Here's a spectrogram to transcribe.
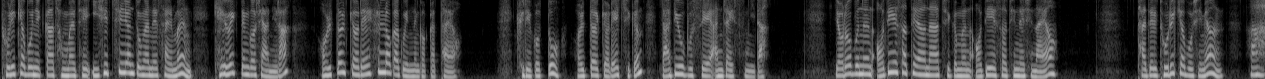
돌이켜보니까 정말 제 27년 동안의 삶은 계획된 것이 아니라 얼떨결에 흘러가고 있는 것 같아요. 그리고 또 얼떨결에 지금 라디오 부스에 앉아 있습니다. 여러분은 어디에서 태어나 지금은 어디에서 지내시나요? 다들 돌이켜보시면, 아,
